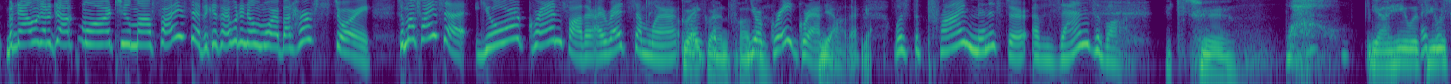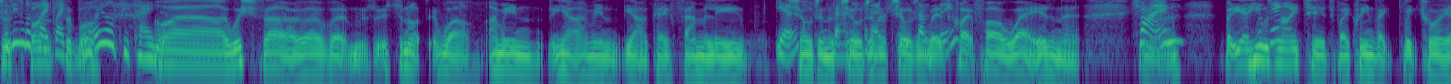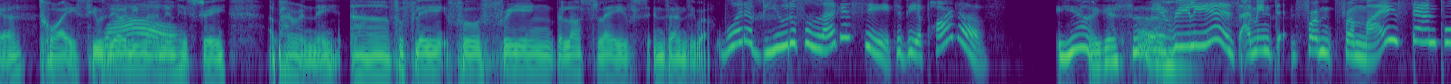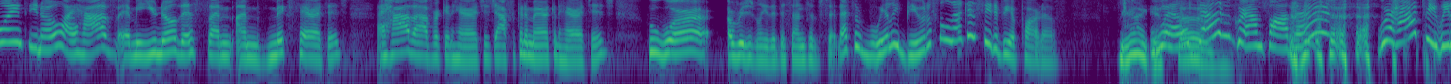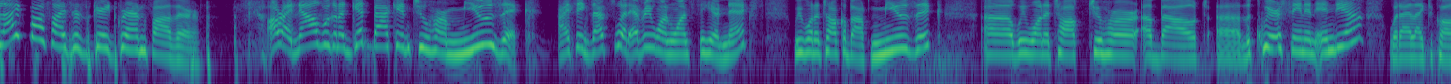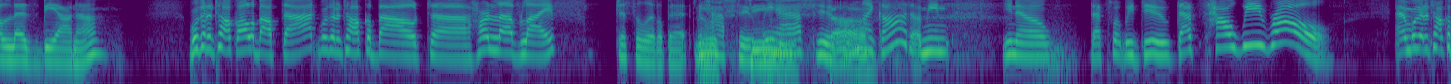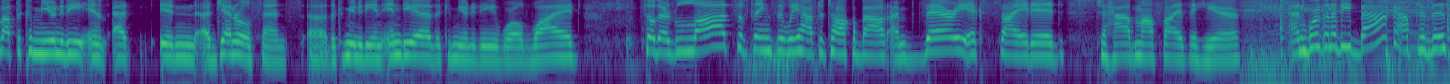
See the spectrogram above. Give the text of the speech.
But now we're going to talk more to Ma Faiza because I want to know more about her story. So, Ma Faiza, your grandfather, I read somewhere, great grandfather, your great grandfather yeah, yeah. was the prime minister of Zanzibar. It's true. Wow. Yeah, he was. Like he was with, like- like responsible. royalty, kind of. Well, I wish so, uh, but it's not. Well, I mean, yeah, I mean, yeah, okay, family, Yes, children of children of children, but it's quite far away, isn't it? It's You know? fine. But yeah, he was knighted by Queen Victoria twice. He was the only man in history, apparently, uh, for flee- for freeing the last slaves in Zanzibar. What a beautiful legacy to be a part of. Yeah, I guess so. It really is. I mean, from from my standpoint, you know, I have. I mean, you know this. I'm I'm mixed heritage. I have African heritage, African American heritage, who were originally the descendants of. That's a really beautiful legacy to be a part of. yeah, I guess Well so. done, grandfather. we're happy. We like Ma Faiza's great grandfather. All right, now we're going to get back into her music. I think that's what everyone wants to hear next. We want to talk about music. Uh, we want to talk to her about uh, the queer scene in India, what I like to call lesbiana. We're going to talk all about that. We're going to talk about uh, her love life just a little bit. We Oh, have to. We have to. Oh my. God. I mean, you know, that's what we do. That's how we roll. And we're going to talk about the community in at in a general sense, uh, the community in India, the community worldwide. So there's lots of things that we have to talk about. I'm very excited to have Ma Faiza here, and we're going to be back after this.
